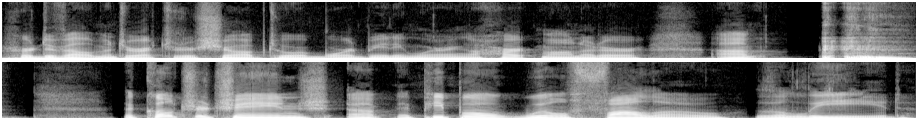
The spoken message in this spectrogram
her development director to show up to a board meeting wearing a heart monitor. Um, the culture change, uh, people will follow the lead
